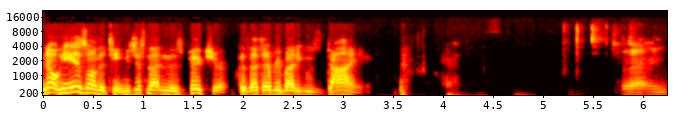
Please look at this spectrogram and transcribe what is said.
No, he is on the team. He's just not in this picture because that's everybody who's dying. So I mean,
